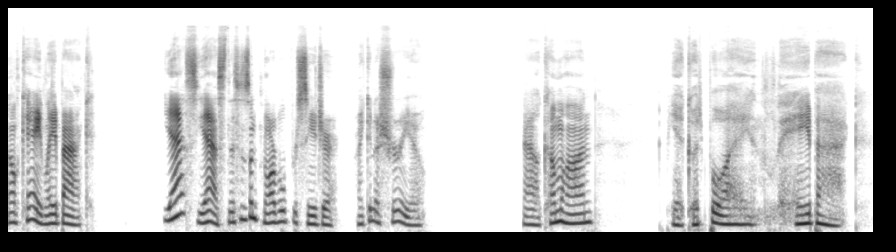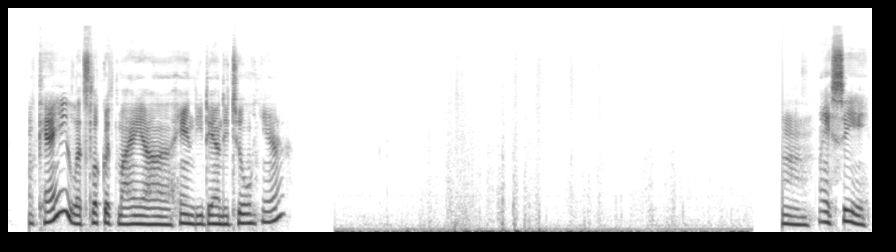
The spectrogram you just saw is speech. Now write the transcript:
Okay, lay back. Yes, yes, this is a normal procedure, I can assure you. Now, come on, be a good boy and lay back. Okay, let's look with my uh, handy dandy tool here. Hmm, I see.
